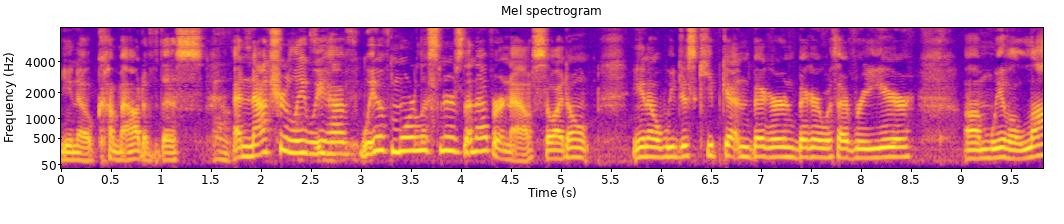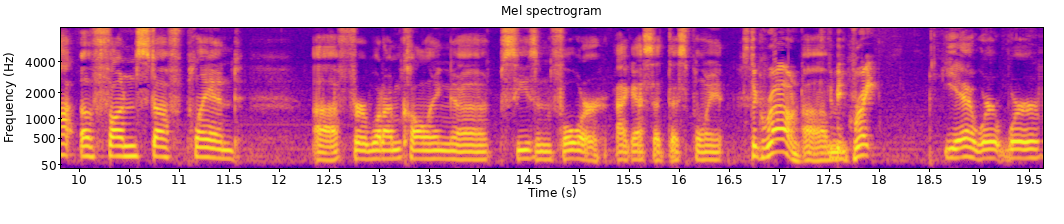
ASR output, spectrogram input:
you know, come out of this. And naturally, we have we have more listeners than ever now. So I don't, you know, we just keep getting bigger and bigger with every year. Um, we have a lot of fun stuff planned uh, for what I'm calling uh, season four. I guess at this point. Stick around. it's gonna be Um, great. Yeah, we're we're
